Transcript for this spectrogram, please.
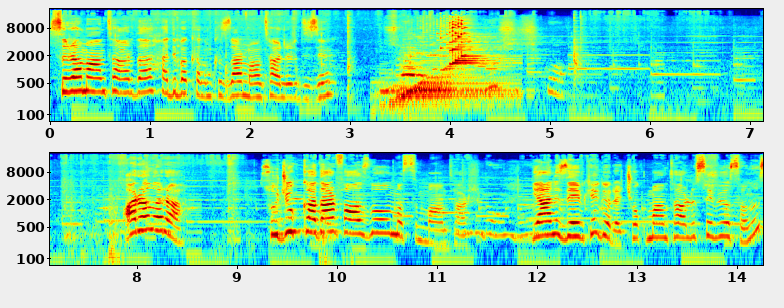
Sıra mantarda. Hadi bakalım kızlar mantarları dizin. Şöyle. Aralara. Sucuk kadar fazla olmasın mantar. Yani zevke göre çok mantarlı seviyorsanız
